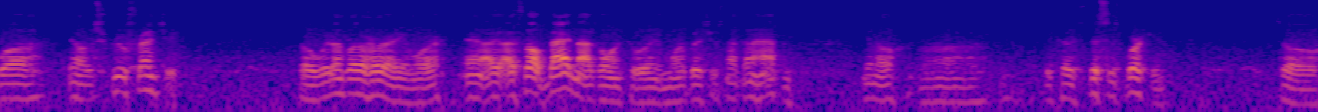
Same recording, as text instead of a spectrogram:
uh, you know, screw Frenchie. So we're not going to her anymore. And I, I, felt bad not going to her anymore, but it's just not going to happen, you know, uh, because this is working. So,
